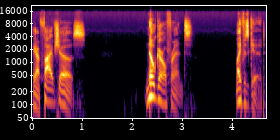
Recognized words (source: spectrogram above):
I got five shows. No girlfriend. Life is good.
